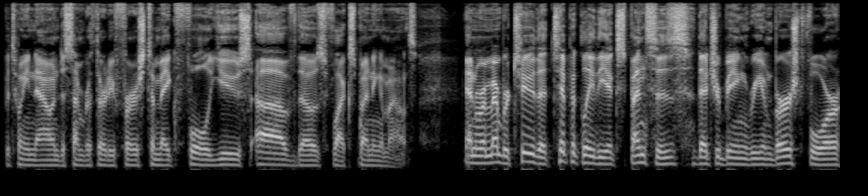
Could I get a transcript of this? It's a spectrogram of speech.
between now and December 31st to make full use of those flex spending amounts. And remember too that typically the expenses that you're being reimbursed for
